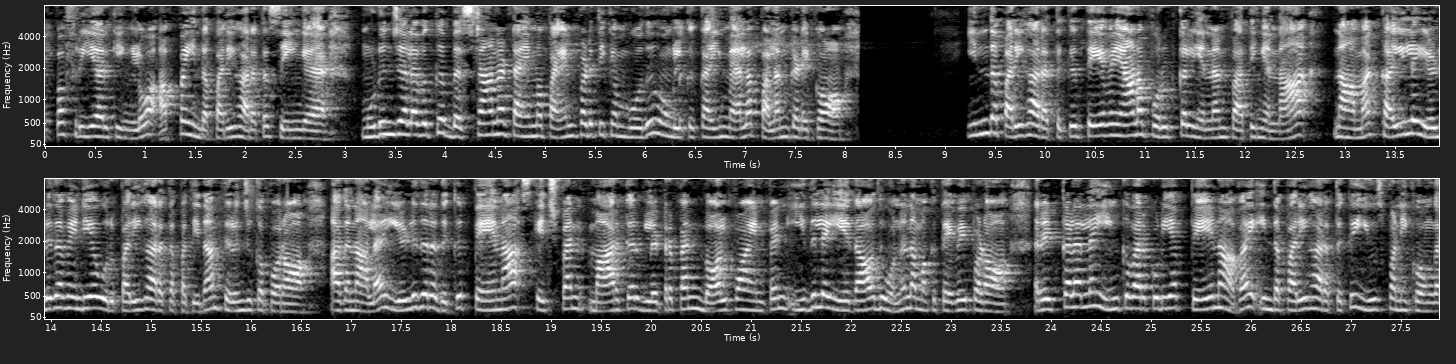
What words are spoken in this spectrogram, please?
எப்ப ஃப்ரீயா இருக்கீங்களோ அப்ப இந்த பரிகாரத்தை செய்யுங்க. முடிஞ்ச அளவுக்கு பெஸ்டான டைமை பயன்படுத்திக்கும் போது உங்களுக்கு கை மேல பலன் கிடைக்கும். இந்த பரிகாரத்துக்கு தேவையான பொருட்கள் என்னன்னு பாத்தீங்கன்னா நாம கையில எழுத வேண்டிய ஒரு பரிகாரத்தை பத்தி தான் தெரிஞ்சுக்க போறோம். அதனால எழுதுறதுக்கு பேனா sketch pen marker glitter pen ball point pen இதுல ஏதாவது ஒண்ணு நமக்கு தேவைப்படும். ரெட் கலர்ல இங்க் வரக்கூடிய பேனாவை இந்த பரிகாரத்துக்கு யூஸ் பண்ணிக்கோங்க.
